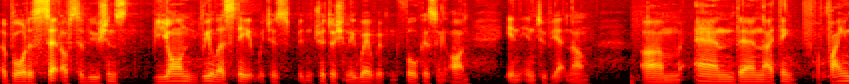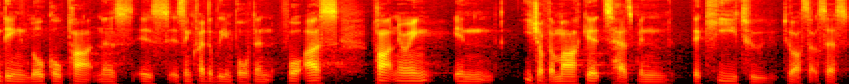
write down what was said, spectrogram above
a broader set of solutions beyond real estate, which has been traditionally where we've been focusing on in, into Vietnam. Um, and then I think finding local partners is, is incredibly important. For us, partnering in each of the markets has been the key to, to our success.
